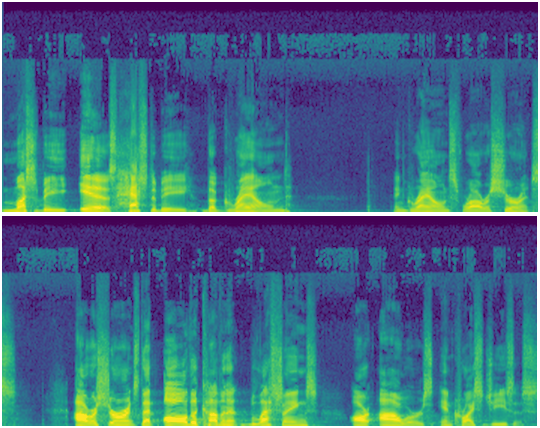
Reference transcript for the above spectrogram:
must be, is, has to be the ground and grounds for our assurance. Our assurance that all the covenant blessings are ours in Christ Jesus.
